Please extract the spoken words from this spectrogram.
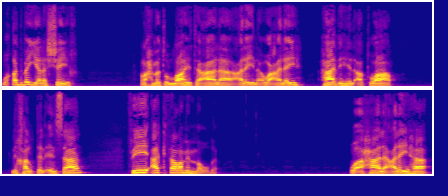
وقد بين الشيخ رحمة الله تعالى علينا وعليه هذه الأطوار لخلق الإنسان في أكثر من موضع. وأحال عليها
